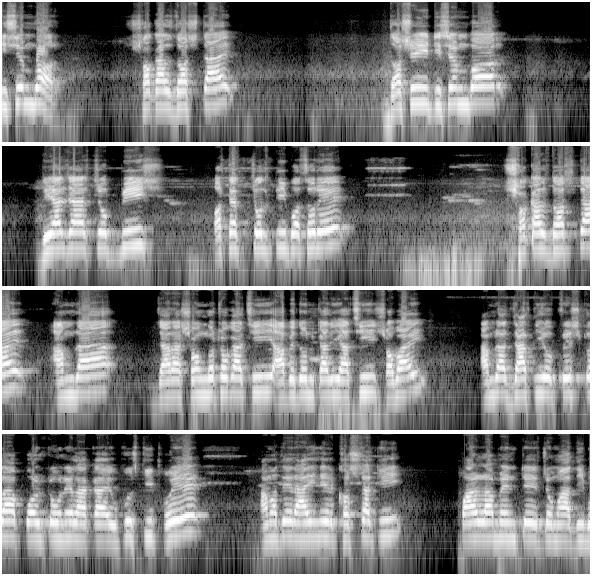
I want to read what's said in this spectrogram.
ডিসেম্বর সকাল দশটায়, দশই ডিসেম্বর দুই হাজার চব্বিশ অর্থাৎ চলতি বছরে সকাল দশটায় আমরা যারা সংগঠক আছি, আবেদনকারী আছি সবাই, আমরা জাতীয় প্রেস ক্লাব পল্টন এলাকায় উপস্থিত হয়ে আমাদের আইনের খসড়াটি পার্লামেন্টে জমা দিব,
